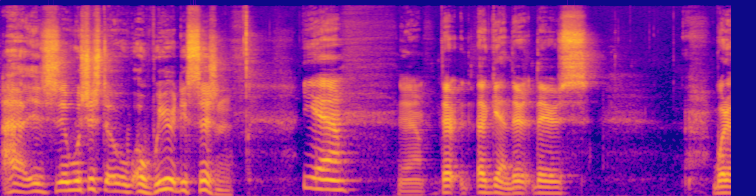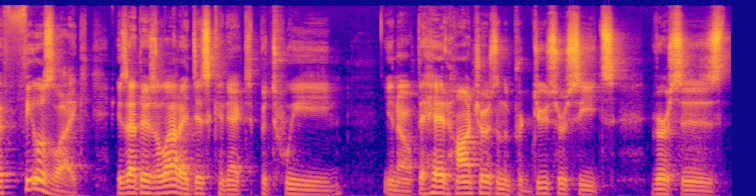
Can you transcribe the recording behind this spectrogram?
uh, it was just a, a, weird decision. Yeah, yeah. There again, there there's what it feels like is that there's a lot of disconnect between you know the head honchos and the producer seats versus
